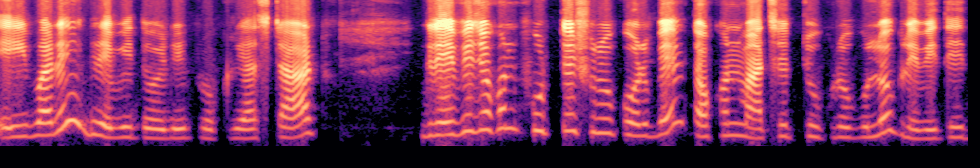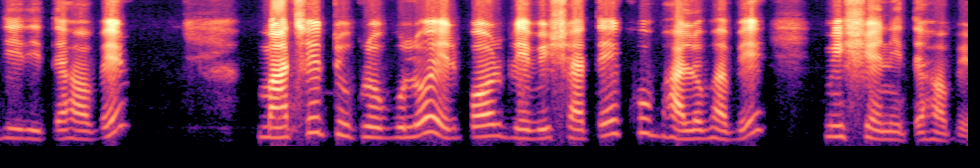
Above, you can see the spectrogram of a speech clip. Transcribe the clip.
এইবারে গ্রেভি তৈরির প্রক্রিয়া স্টার্ট। গ্রেভি যখন ফুটতে শুরু করবে, তখন মাছের টুকরোগুলো গ্রেভিতে দিয়ে দিতে হবে। মাছের টুকরোগুলো এরপর গ্রেভির সাথে খুব ভালোভাবে মিশিয়ে নিতে হবে।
